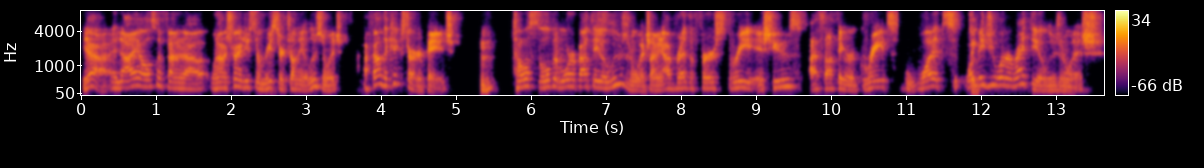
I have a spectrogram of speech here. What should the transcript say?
Yeah, and I also found out when I was trying to do some research on the Illusion Witch, I found the Kickstarter page. Mm-hmm tell us a little bit more about the illusion witch i mean i've read the first three issues i thought they were great what what Thank made you want to write the illusion witch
